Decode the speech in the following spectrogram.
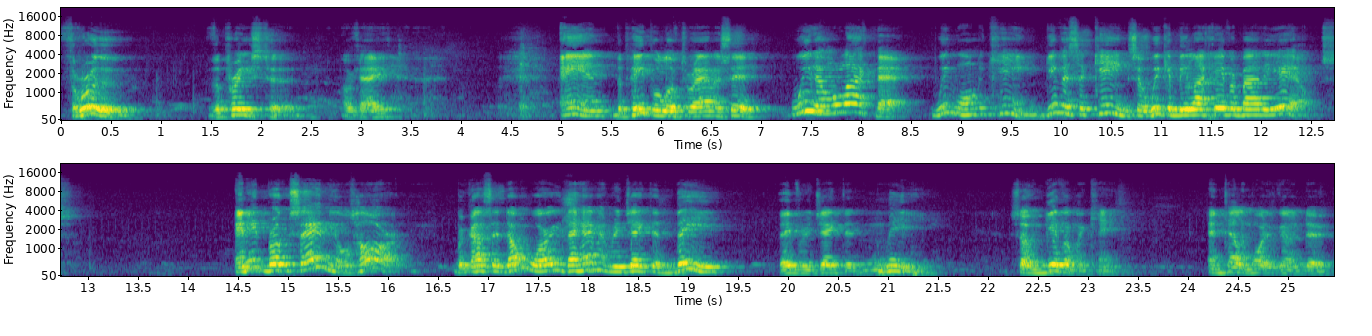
through the priesthood. Okay? And the people looked around and said, we don't like that. We want a king. Give us a king so we can be like everybody else. And it broke Samuel's heart. But God said, don't worry, they haven't rejected thee, they've rejected me. So give them a king and tell him what he's going to do.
